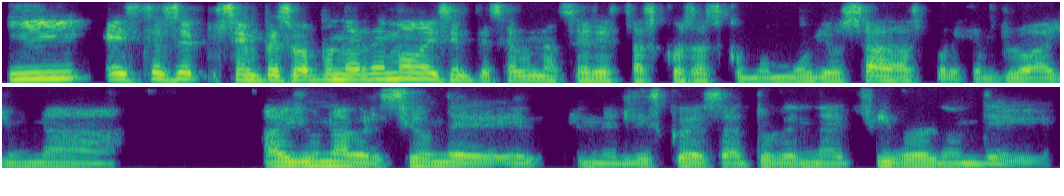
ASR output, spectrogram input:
Y esto se, se, empezó a poner de moda y se empezaron a hacer estas cosas como muy osadas. Por ejemplo, hay una, hay una versión de, en el disco de Saturday Night Fever donde,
